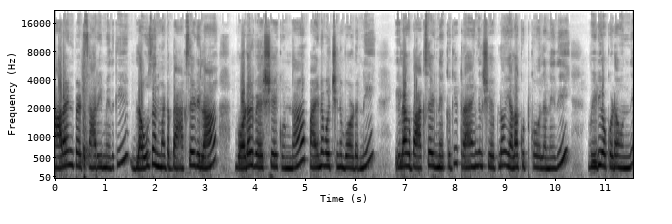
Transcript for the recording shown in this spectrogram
నారాయణపేట శారీ మీదకి బ్లౌజ్ అనమాట బ్యాక్ సైడ్ ఇలా బార్డర్ వేస్ట్ చేయకుండా పైన వచ్చిన బార్డర్ని ఇలాగ బ్యాక్ సైడ్ నెక్కి ట్రయాంగిల్ షేప్లో ఎలా కుట్టుకోవాలనేది వీడియో కూడా ఉంది.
